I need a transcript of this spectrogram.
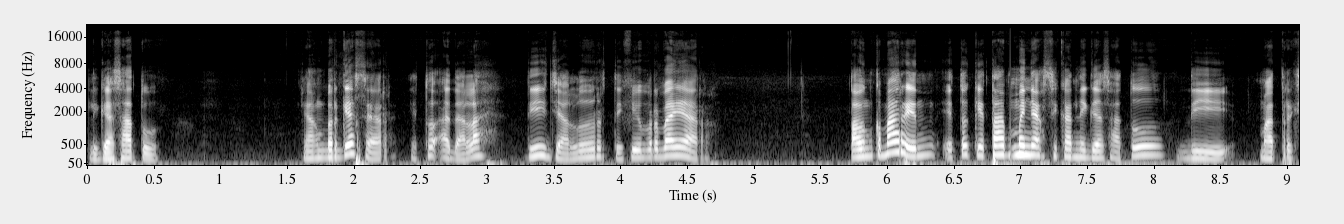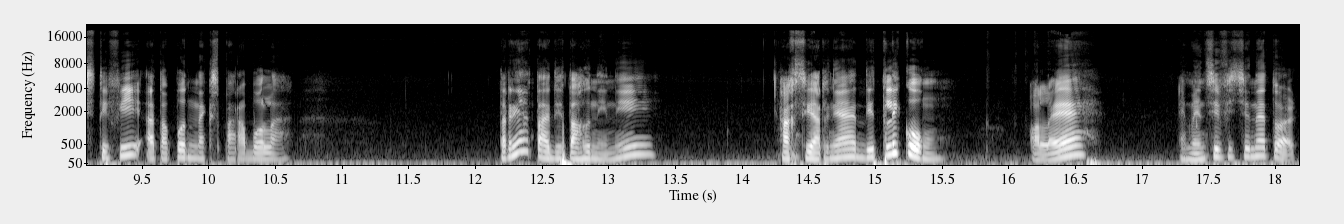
Liga 1. Yang bergeser itu adalah di jalur TV berbayar tahun kemarin itu kita menyaksikan Liga 1 di Matrix TV ataupun Next Parabola. Ternyata di tahun ini hak siarnya ditelikung oleh MNC Vision Network.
